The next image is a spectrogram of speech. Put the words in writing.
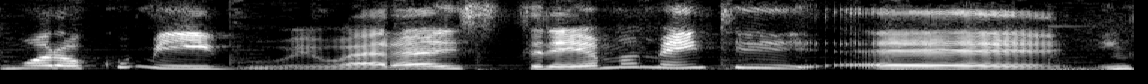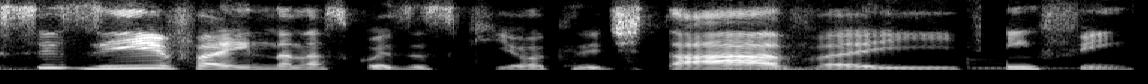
morou comigo. Eu era extremamente é, incisiva ainda nas coisas que eu acreditava e, enfim.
